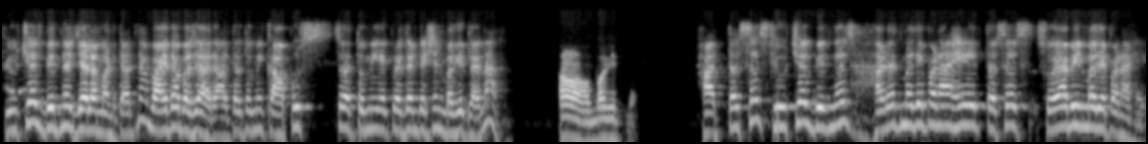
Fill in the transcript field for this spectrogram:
फ्युचर्स बिझनेस ज्याला म्हणतात ना वायदा बाजार. आता तुम्ही कापूसचं तुम्ही एक प्रेझेंटेशन बघितलं ना? हो बघितलं. हा तसंच फ्युचर बिझनेस हळदमध्ये पण आहे तसंच सोयाबीन मध्ये पण आहे.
